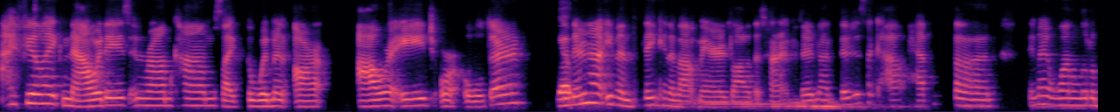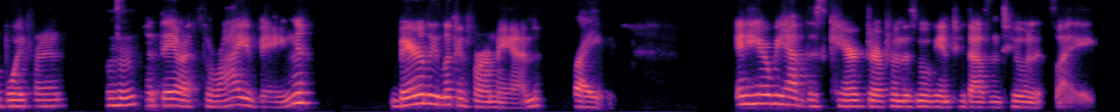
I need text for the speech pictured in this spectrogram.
I feel like nowadays in rom coms, like the women are our age or older, Yep. and they're not even thinking about marriage a lot of the time. They're not. They're just like out having fun. They might want a little boyfriend, hmm but they are thriving, barely looking for a man. Right. And here we have this character from this movie in 2002, and it's like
